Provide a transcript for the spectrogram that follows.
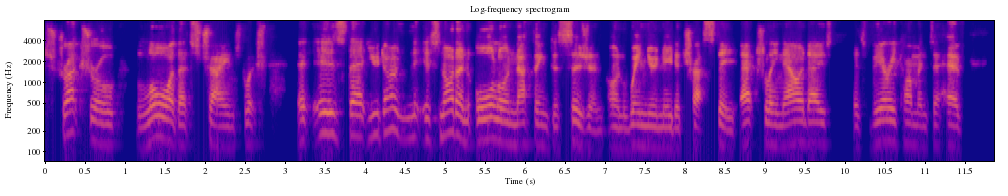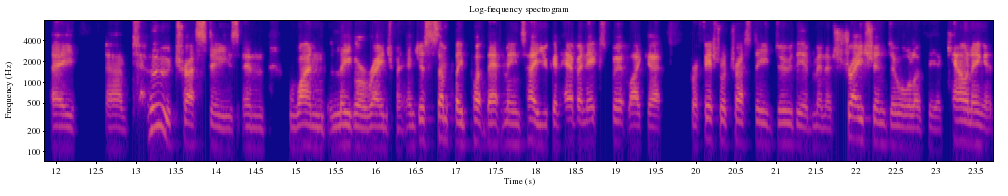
structural law that's changed, which is that you don't, it's not an all or nothing decision on when you need a trustee. Actually, nowadays, it's very common to have a um, two trustees in one legal arrangement. And just simply put, that means, hey, you can have an expert like a, professional trustee do the administration, do all of the accounting and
